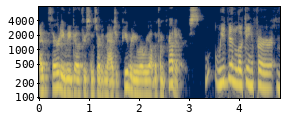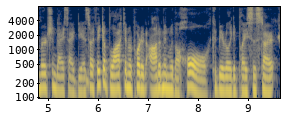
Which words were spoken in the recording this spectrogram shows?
at 30 we go through some sort of magic puberty where we all become predators we've been looking for merchandise ideas so i think a blocked and reported ottoman with a hole could be a really good place to start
